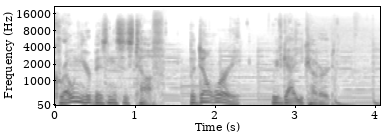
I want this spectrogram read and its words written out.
Growing your business is tough, but don't worry, we've got you covered.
